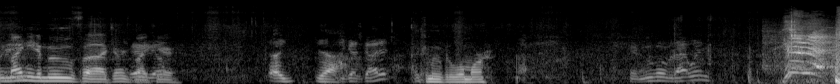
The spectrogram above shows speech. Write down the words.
We might need to move uh, Jeremy's bike here. Uh, yeah. You guys got it? I can move it a little more. Okay, move over that way. Hit it!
